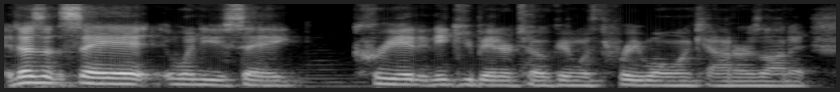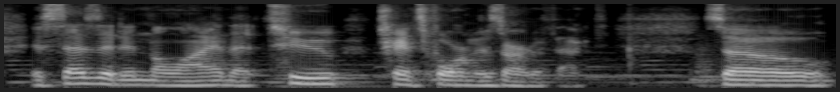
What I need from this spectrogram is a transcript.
It doesn't say it when you say create an incubator token with three one one counters on it. It says it in the line that two transform this artifact. So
